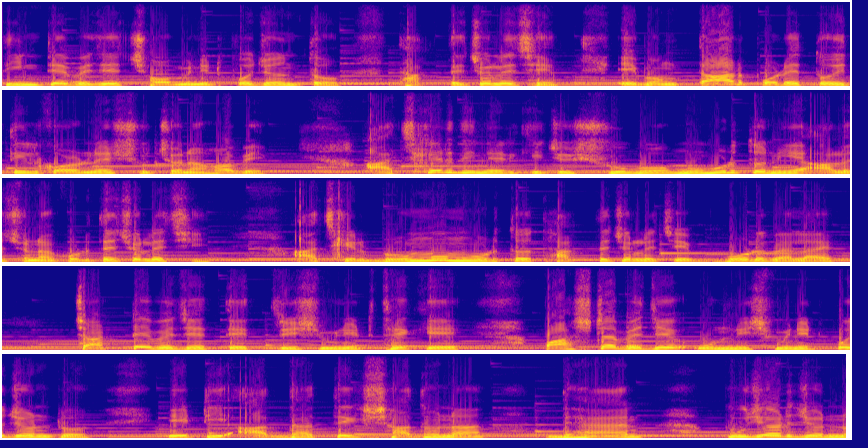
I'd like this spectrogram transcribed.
তিনটে বেজে ছ মিনিট পর্যন্ত থাকতে চলেছে এবং তারপরে তৈতিলকরণের সূচনা হবে। আজকের দিনের কিছু শুভ মুহূর্ত নিয়ে আলোচনা করতে চলেছি। আজকের ব্রহ্ম মুহূর্ত থাকতে চলেছে ভোরবেলায় চারটে বেজে তেত্রিশ মিনিট থেকে পাঁচটা বেজে উনিশ মিনিট পর্যন্ত। এটি আধ্যাত্মিক সাধনা, ধ্যান, পূজার জন্য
